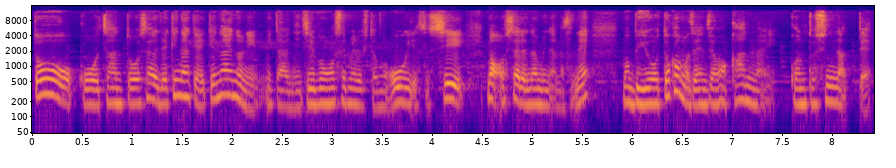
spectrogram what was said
と、こう、ちゃんとおしゃれできなきゃいけないのに、みたいに自分を責める人も多いですし、まあ、おしゃれのみならずね、もう美容とかも全然わかんない。この年になって、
